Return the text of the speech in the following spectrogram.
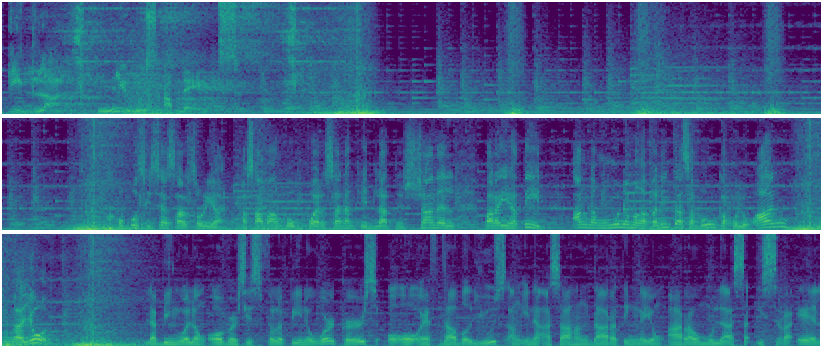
Kidlat News Updates. Ako po si Cesar Soriano, kasama ang buong puwersa ng Kidlat News Channel para ihatid ang nangungunang mga balita sa buong kapuluan ngayon. Labing walong overseas Filipino workers o OFWs ang inaasahang darating ngayong araw mula sa Israel.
